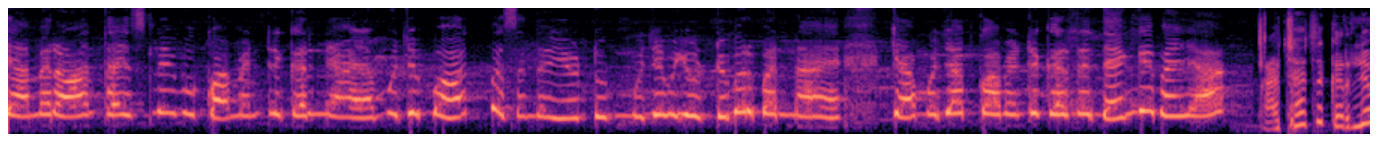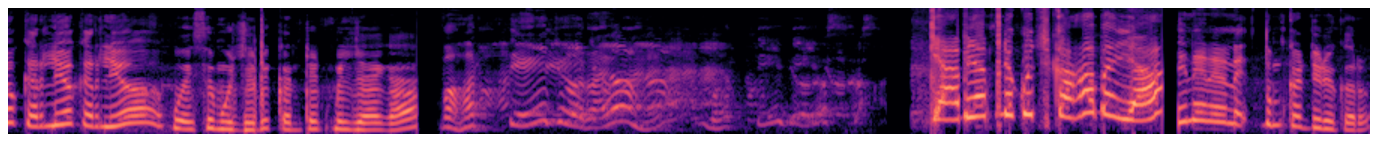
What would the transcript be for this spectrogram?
कैमरा ऑन था इसलिए वो कमेंट्री करने आया। मुझे बहुत पसंद है यूट्यूब मुझे वो यूट्यूबर बनना है। क्या मुझे आप कमेंट्री करने देंगे भैया? अच्छा अच्छा कर लियो कर लियो कर लियो। वैसे मुझे भी कंटेंट मिल जाएगा। बहुत तेज हो रहा है बहुत तेज हो रहा है। क्या अभी आपने कुछ कहा भैया? नहीं नहीं नहीं, नहीं तुम कंटिन्यू करो।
